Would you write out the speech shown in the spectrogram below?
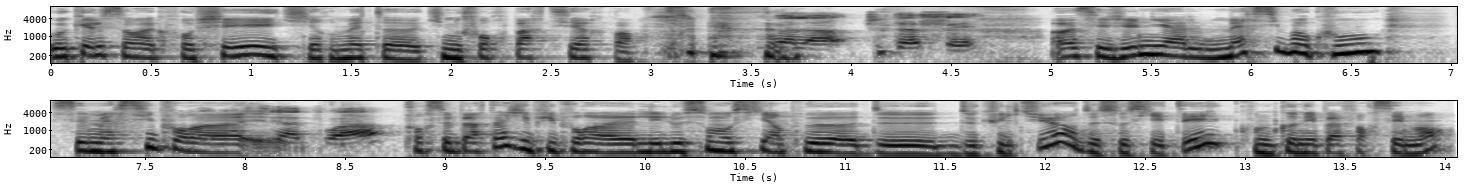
auxquels se raccrocher et qui remettent, euh, qui nous font repartir quoi. Voilà, tout à fait. Oh, c'est génial, merci beaucoup. C'est merci pour euh, à toi. pour ce partage et puis pour euh, les leçons aussi un peu euh, de, de culture, de société qu'on ne connaît pas forcément,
